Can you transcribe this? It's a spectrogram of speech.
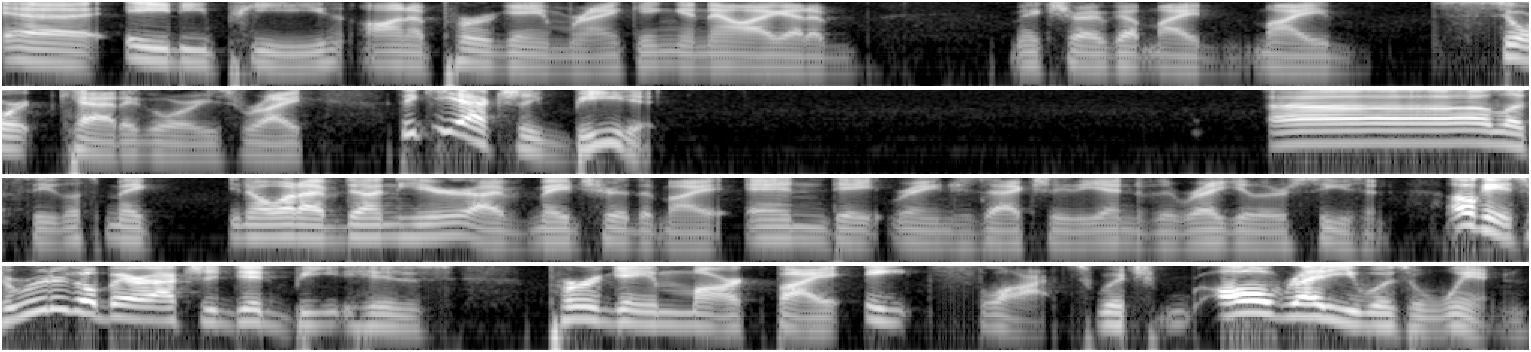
uh, ADP on a per game ranking, and now I got to make sure I've got my my sort categories right. I think he actually beat it. Uh, let's see. Let's make you know what I've done here? I've made sure that my end date range is actually the end of the regular season. Okay, so Rudy Gobert actually did beat his per game mark by eight slots, which already was a win.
